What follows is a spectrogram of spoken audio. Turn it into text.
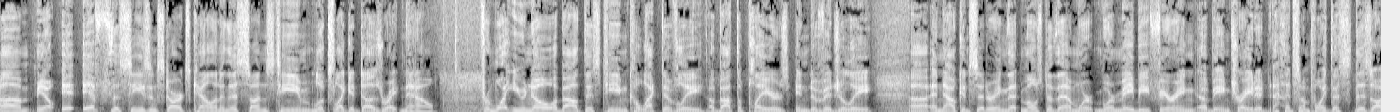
Um, you know, if, if the season starts, Kellan, and this Suns team looks like it does right now, from what you know about this team collectively, about the players individually, uh, and now considering that most of them were, were maybe fearing uh, being traded at some point this, this offseason,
